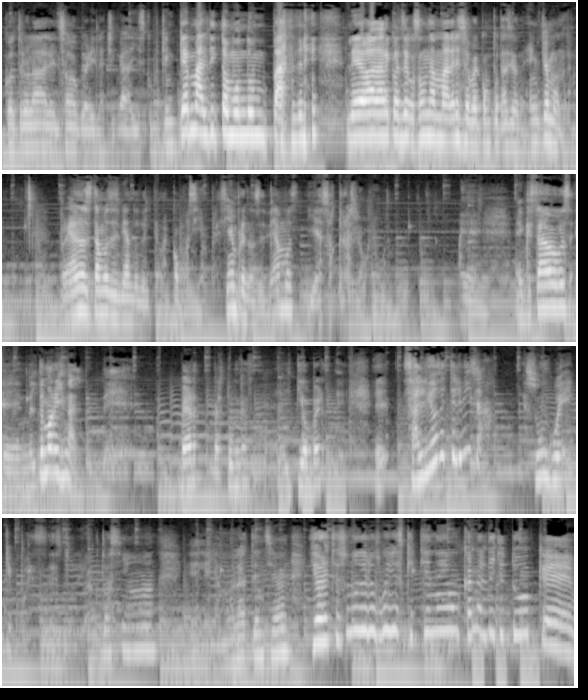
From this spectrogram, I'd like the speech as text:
controlar el software y la chingada. Y es como que en qué maldito mundo un padre le va a dar consejos a una madre sobre computación. ¿En qué mundo? Pero ya nos estamos desviando del tema, como siempre. Siempre nos desviamos y eso creo es lo bueno. Eh, en que estábamos en el tema original de Bert, Bertungas, el tío Bert, eh, eh, salió de Televisa. Es un güey que pues estudió actuación, le llamó la atención y ahorita es uno de los güeyes que tiene un canal de YouTube que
